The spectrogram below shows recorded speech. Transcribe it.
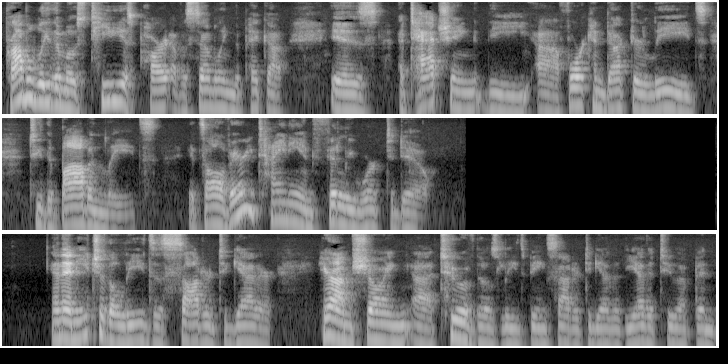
Probably the most tedious part of assembling the pickup is attaching the uh, four conductor leads to the bobbin leads. It's all very tiny and fiddly work to do. And then each of the leads is soldered together. Here I'm showing uh, two of those leads being soldered together. The other two have been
